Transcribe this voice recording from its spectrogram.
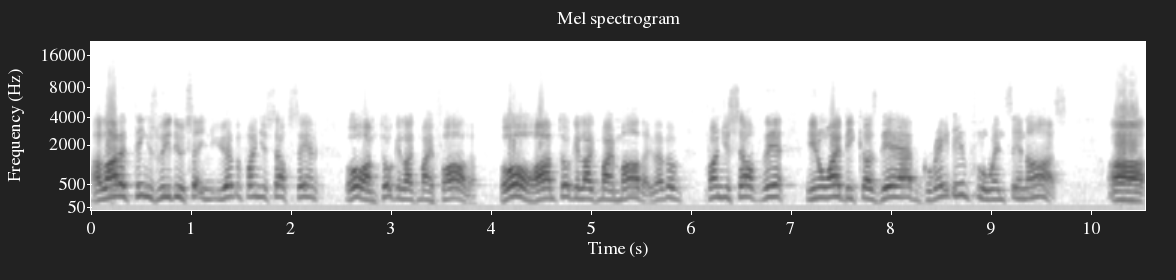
A lot of things we do. So you ever find yourself saying, Oh, I'm talking like my father. Oh, I'm talking like my mother. You ever find yourself there? You know why? Because they have great influence in us. Uh,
